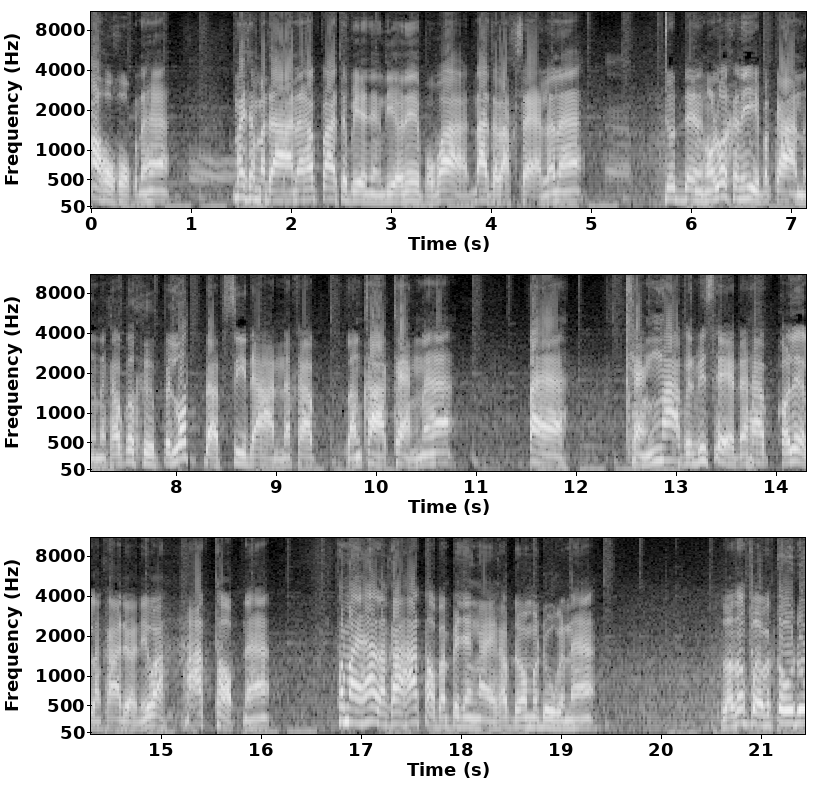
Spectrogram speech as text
9966 นะฮะโอ้ไม่ธรรมดานะครับ ป้ายทะเบียนอย่างเดียวนี่ผมว่าน่าจะหลักแสนแล้วนะฮะครับจุดเด่นของรถคันนี้อีกประการหนึ่งนะครับ ก็คือเป็นรถแบบซีดานนะครับ หลังคาแข็งนะฮะ แต่แข็งมากเป็นพิเศษนะครับเขาเรียกหลังคาเดี๋ยวนี้ว่าฮาร์ดท็อปนะฮะทำไมฮะหลังคาฮาร์ดท็อปมันเป็นยังไงครับเดี๋ยวเรามาดูกันนะฮะ เราต้องเปิดประตูดู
